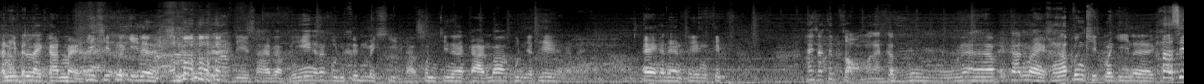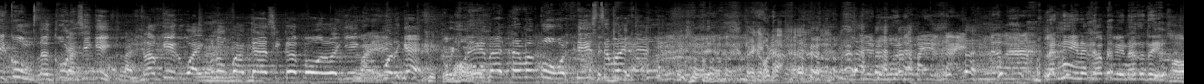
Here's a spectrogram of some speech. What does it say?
อันนี้เป็นรายการใหม่ที่คิดเมื่อกี้เลยดีไซน์แบบนี้ถ้าคุณขึ้นมาขี่แล้วคุณจินตนาการว่าคุณจะเท่ขนาดไหนครับ ให้คะแนนเพลงสิบให้สักสิบสองแล้วกันครับโอ้โหนะครับรายการใหม่ครับเพิ่งคิดเมื่อกี้เลย Nasi kung, lengkung nasi gig. Lagi kuai kuluk pakai Singapore lagi kumpul dekat. Ini better aku di sebelah. ไปเขาด่าจะดูจะไปถึงไหนเรื่องงานและนี่นะครับคือนักสถิติของ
